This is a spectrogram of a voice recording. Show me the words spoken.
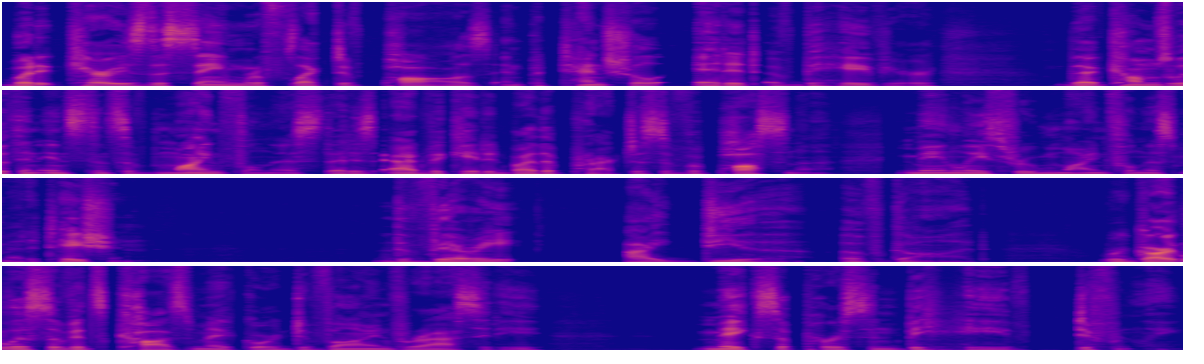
but it carries the same reflective pause and potential edit of behavior that comes with an instance of mindfulness that is advocated by the practice of vipassana, mainly through mindfulness meditation. The very idea of God regardless of its cosmic or divine veracity, makes a person behave differently.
